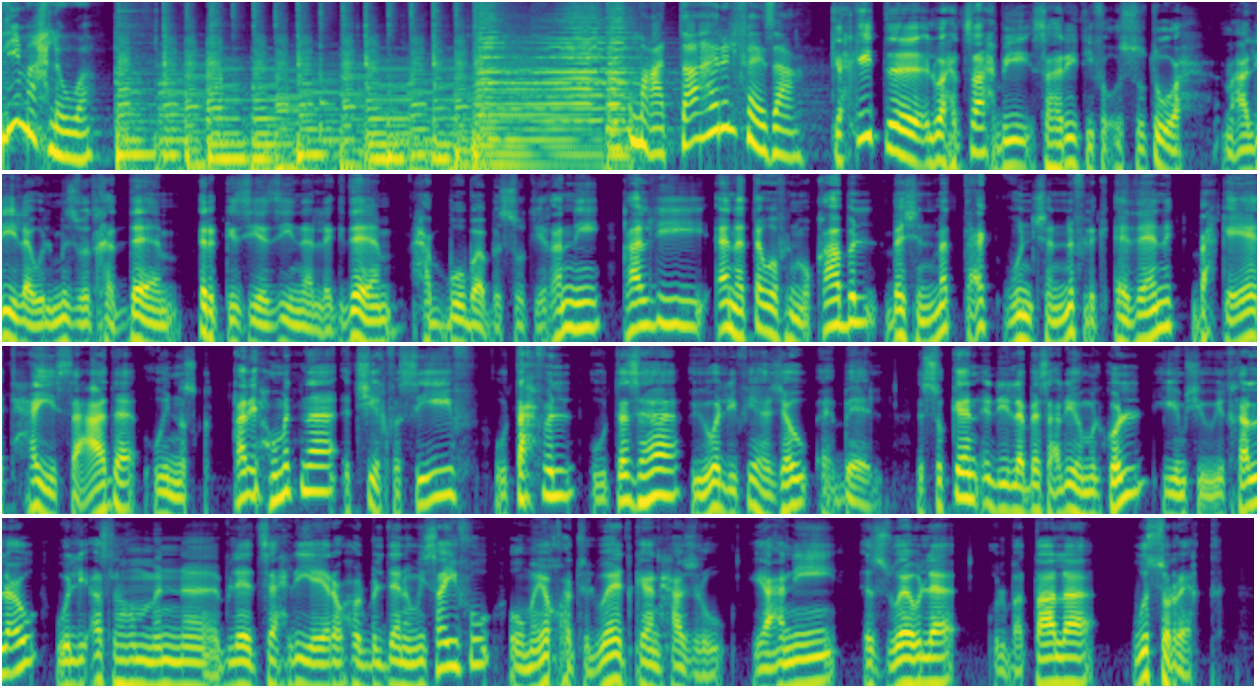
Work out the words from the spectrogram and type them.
كليمة حلوة. مع الطاهر الفازع. كي حكيت الواحد صاحبي سهريتي فوق السطوح مع ليلى والمزود خدام اركز يا زينة لقدام حبوبة بالصوت يغني. قال لي أنا توا في المقابل باش نمتعك ونشنف لك أذانك بحكايات حي السعادة وين نسكن قال لي حومتنا تشيخ في الصيف وتحفل وتزهى ويولي فيها جو أهبال. السكان اللي لاباس عليهم الكل يمشي ويتخلعوا واللي أصلهم من بلاد ساحلية يروحوا لبلدانهم يصيفوا وما يقعد في الواد كان حجروا يعني الزواولة والبطالة والسراق.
